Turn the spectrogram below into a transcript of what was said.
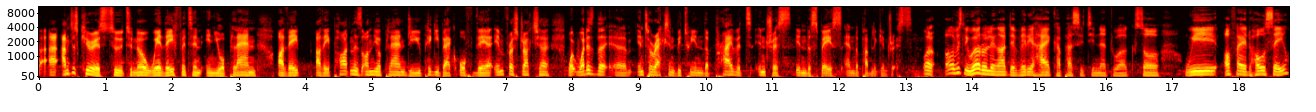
I, I'm just curious to to know where they fit in in your plan. Are they are they partners on your plan? Do you piggyback off their infrastructure? What what is the um, interaction between the private interests in the space and the public interests? Well, obviously we're rolling out a very high capacity network, so we offer it wholesale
